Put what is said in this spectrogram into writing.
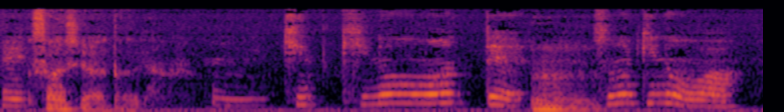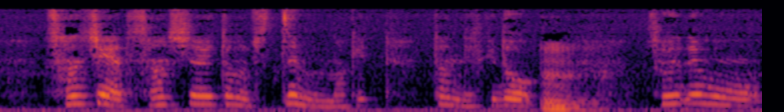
え、3試合あったで。うん、き昨日もあって、うん。その昨日は3試合あって3試合とも全部負けたんですけどうん。それでも、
